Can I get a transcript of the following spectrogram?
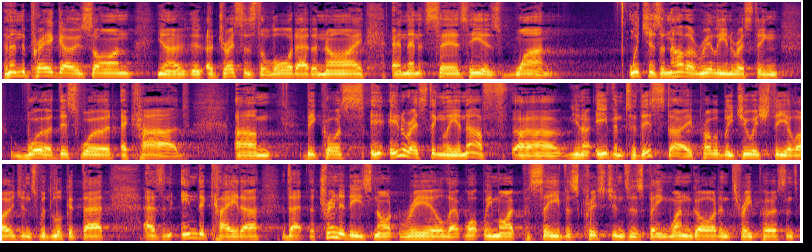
And then the prayer goes on, you know, it addresses the Lord Adonai, and then it says he is one, which is another really interesting word, this word echad. Um, because interestingly enough, uh, you know, even to this day, probably Jewish theologians would look at that as an indicator that the Trinity is not real, that what we might perceive as Christians as being one God and three persons,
